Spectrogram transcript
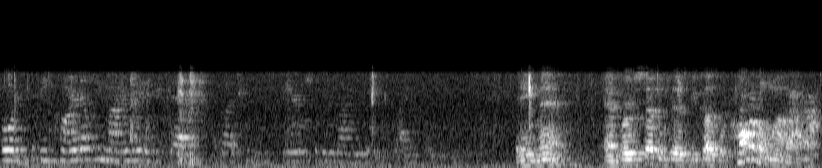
For to be carnally minded is death, but to be spiritually minded is life. Amen. And verse 7 says, Because the carnal mind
